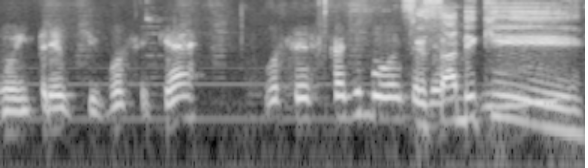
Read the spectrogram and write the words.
o emprego que você quer, você fica de boa. Você sabe que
